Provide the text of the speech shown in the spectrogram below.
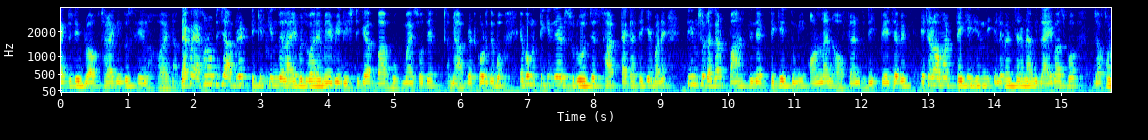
এক দুটি ব্লক ছাড়া কিন্তু সেল হয় না। দেখো, এখন অব্দি যে আপডেট টিকিট কিন্তু লাইভ হতে পারে মেবি ডিস্ট্রিক্ট অ্যাপ বা বুক মাই শোতে আমি আপডেট করে দেবো। এবং টিকিট রেট শুরু হচ্ছে ষাট টাকা থেকে মানে তিনশো টাকার পাঁচ দিনের টিকিট তুমি অনলাইন অফলাইন দুটোই পেয়ে যাবে। এছাড়াও আমার টিকিট হিন্দি ইলেভেন চ্যানেলে আমি লাইভ আসব। যখন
